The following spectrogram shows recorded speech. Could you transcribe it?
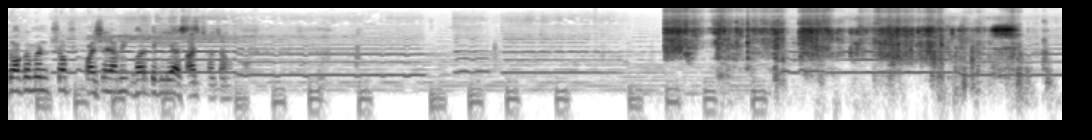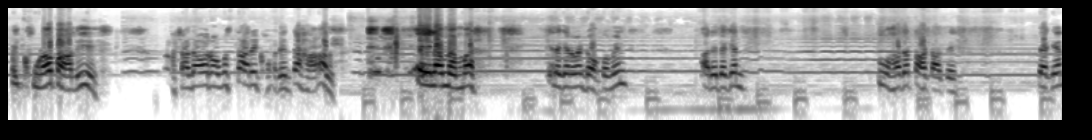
ডকুমেন্ট সব পয়সা আমি ঘর থেকে নিয়ে আসছি। আচ্ছা যাও খোঁড়া পালি। আসা যাওয়ার অবস্থা, আর এই ঘরের যা হাল। এইলাম মেম্বার এ দেখেন আমার ডকুমেন্ট আর এ দেখেন দু হাজার টাকা আছে। দেখেন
